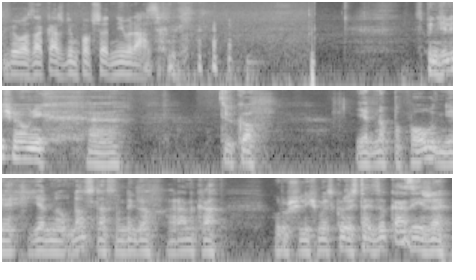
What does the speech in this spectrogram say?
było za każdym poprzednim razem. Spędziliśmy u nich e, tylko jedno popołudnie, jedną noc. Następnego ranka ruszyliśmy skorzystać z okazji, że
